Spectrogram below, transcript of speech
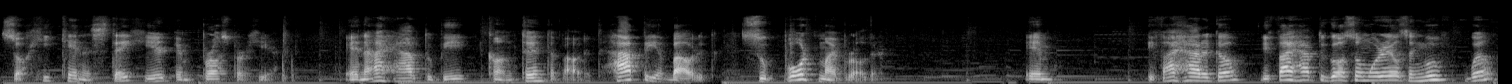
so he can stay here and prosper here. And I have to be content about it, happy about it, support my brother. And if I had to go, if I have to go somewhere else and move, well,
